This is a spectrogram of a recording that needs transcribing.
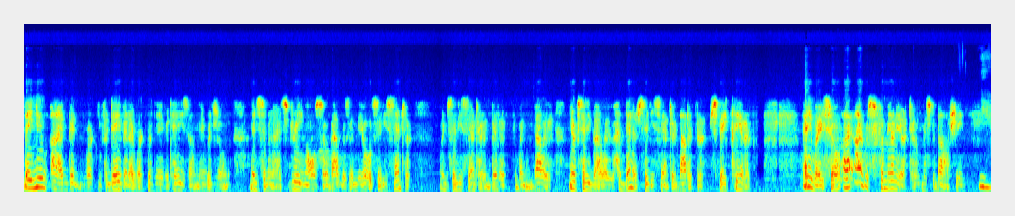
they knew I had been working for David. I worked with David Hays on the original Midsummer Night's Dream. Also, that was in the old city center when City Center had been at when Ballet New York City Ballet had been at City Center, not at the State Theater. Anyway, so I, I was familiar to Mr. Balanchine yeah.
